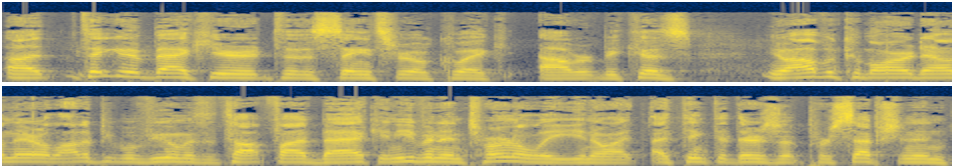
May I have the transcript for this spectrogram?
uh, taking it back here to the Saints real quick, Albert, because you know Alvin Kamara down there. A lot of people view him as a top five back, and even internally, you know, I, I think that there's a perception in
